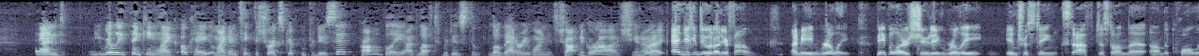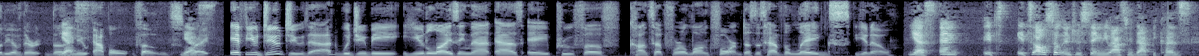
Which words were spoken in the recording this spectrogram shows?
Mm-hmm. And really thinking like, okay, am I going to take the short script and produce it? Probably. I'd love to produce the low battery one. It's shot in a garage, you know. Right, and you can do it on your phone. I mean, really, people are shooting really interesting stuff just on the on the quality of their the yes. new Apple phones, yes. right? If you do do that, would you be utilizing that as a proof of concept for a long form? Does this have the legs, you know? Yes, and it's it's also interesting you asked me that because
